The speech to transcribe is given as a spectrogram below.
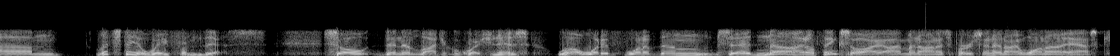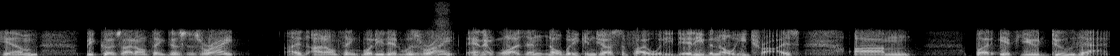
um, let's stay away from this. So then the logical question is, well, what if one of them said, no, I don't think so. I, I'm an honest person and I want to ask him because I don't think this is right. I, I don't think what he did was right, and it wasn't. Nobody can justify what he did, even though he tries. Um, but if you do that,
